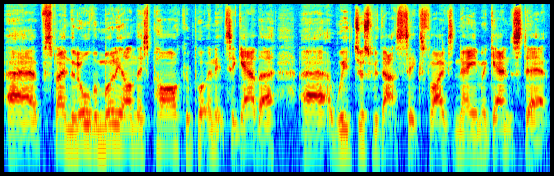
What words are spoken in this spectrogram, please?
uh, spending all the money on this park and putting it together uh, with just with that Six Flags name against it.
